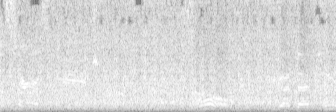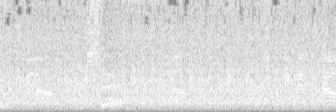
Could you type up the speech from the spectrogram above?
This here is a VH1. Oh, you got that too. Yeah. You're set. Pretty good to go.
